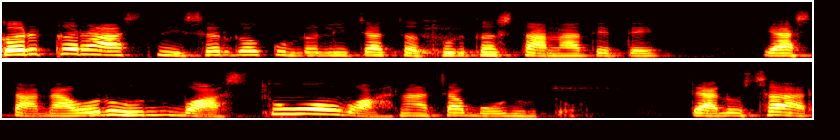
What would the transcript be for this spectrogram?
कर्क रास निसर्ग कुंडलीच्या चतुर्थ स्थानात येते. या स्थानावरून वास्तू व वाहनाचा बोध होतो. त्यानुसार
